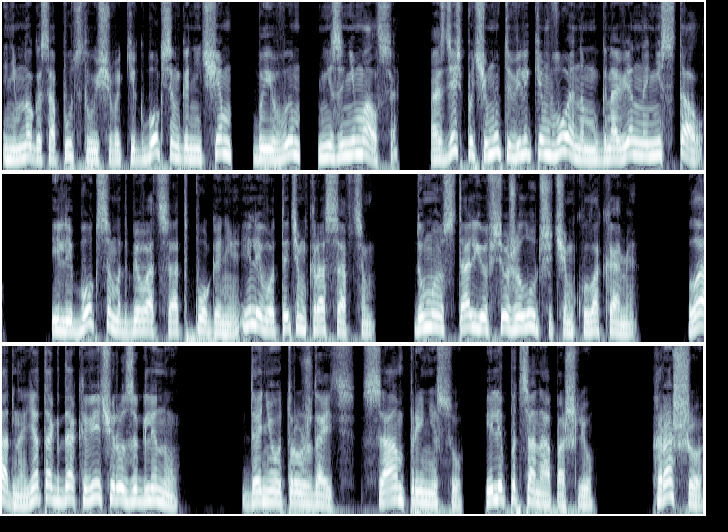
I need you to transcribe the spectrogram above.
и немного сопутствующего кикбоксинга, ничем боевым не занимался. А здесь почему-то великим воином мгновенно не стал. Или боксом отбиваться от погони, или вот этим красавцем. Думаю, сталью все же лучше, чем кулаками. Ладно, я тогда к вечеру загляну. Да не утруждайтесь, сам принесу. Или пацана пошлю. Хорошо.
